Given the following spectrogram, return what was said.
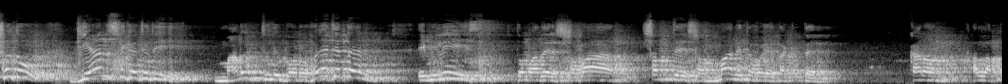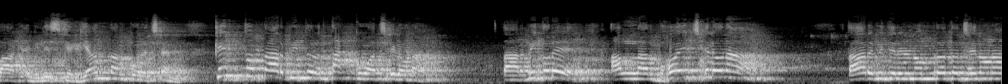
শুধু জ্ঞান শিখে যদি মানুষ যদি বড় হয়ে যেতেন, ইবলিস তোমাদের সবার সবচেয়ে সম্মানিত হয়ে থাকতেন। কারণ আল্লাহ পাক ইবলিসকে জ্ঞান দান করেছেন। কিন্তু তার ভিতরে তাকুয়া ছিল না। তার ভিতরে আল্লাহর ভয় ছিল না। তার ভিতরে নম্রতা ছিল না।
